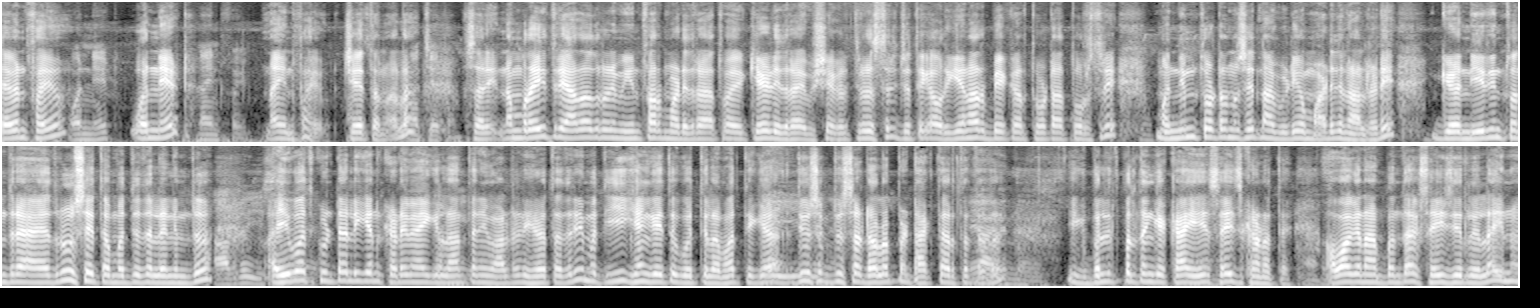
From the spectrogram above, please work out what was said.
seven five one eight one eight nine five five nine five Chetan ಅಲ್ಲ? ಚೇತನ್. ಸರಿ ನಮ್ಮ ರೈತರು ಯಾರಾದರೂ ನಿಮ್ಗೆ ಇನ್ಫಾರ್ಮ್ ಮಾಡಿದ್ರೆ ಅಥವಾ ಕೇಳಿದ್ರೆ ವಿಷಯಗಳು ತಿಳಿಸ್ರಿ ಜೊತೆಗೆ ಅವ್ರಿಗೆ ಏನಾದ್ರು ಬೇಕಾದ್ರೆ ತೋಟ ತೋರಿಸ್ರಿ. ಮತ್ತು ನಿಮ್ಮ ತೋಟನೂ ಸಹಿತ ನಾವು ವಿಡಿಯೋ ಮಾಡಿದ್ದೀನಿ ಆಲ್ರೆಡಿ ನೀರಿನ ತೊಂದರೆ ಆದರೂ ಸಹಿತ ಮಧ್ಯದಲ್ಲೇ ನಿಮ್ಮದು ಐವತ್ತು ಕ್ವಿಂಟಲ್ಗೆ ಏನು ಕಡಿಮೆ ಆಗಿಲ್ಲ ಅಂತ ನೀವು ಆಲ್ರೆಡಿ ಹೇಳ್ತಾ ಇದ್ರಿ. ಮತ್ತು ಈಗ ಹೆಂಗೈತೆ ಗೊತ್ತಿಲ್ಲ ಮತ್ತೀಗ ದಿವ್ಸಕ್ಕೆ ದಿವಸ ಡೆವಲಪ್ಮೆಂಟ್ ಆಗ್ತಾ ಇರ್ತದೆ ಅದು. ಈಗ ಬಲಿತ ಬಲ್ತಂಗೆ ಕಾಯಿ ಸೈಜ್ ಕಾಣುತ್ತೆ. ಅವಾಗ ನಾನು ಬಂದಾಗ ಸೈಜ್ ಇರಲಿಲ್ಲ ಇನ್ನು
